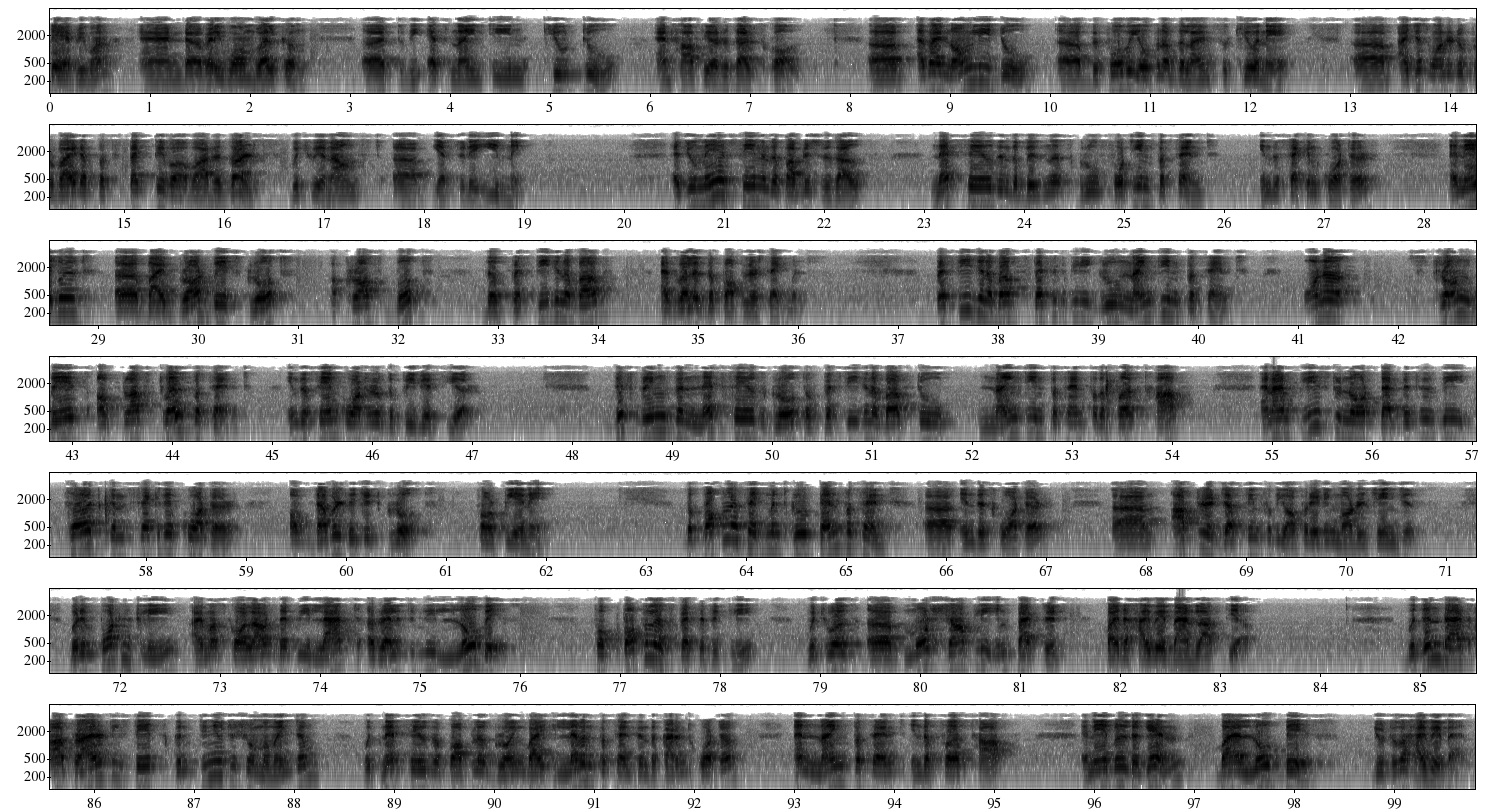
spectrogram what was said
good day, everyone, and a very warm welcome uh, to the F19 Q2 and half-year results call. Uh, as I normally do, uh, before we open up the lines for Q&A, uh, I just wanted to provide a perspective of our results, which we announced uh, yesterday evening. As you may have seen in the published results, net sales in the business grew 14% in the second quarter, enabled uh, by broad-based growth across both the prestige and above as well as the popular segments. Prestige and above specifically grew 19% on a strong base of plus 12% in the same quarter of the previous year. This brings the net sales growth of prestige and above to 19% for the first half, and I'm pleased to note that this is the third consecutive quarter of double-digit growth for P&A. The popular segment grew 10% uh, in this quarter, um, after adjusting for the operating model changes. But importantly, I must call out that we lacked a relatively low base for popular specifically, which was uh, more sharply impacted by the highway ban last year. Within that, our priority states continue to show momentum, with net sales of popular growing by 11% in the current quarter and 9% in the first half, enabled again by a low base due to the highway ban.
